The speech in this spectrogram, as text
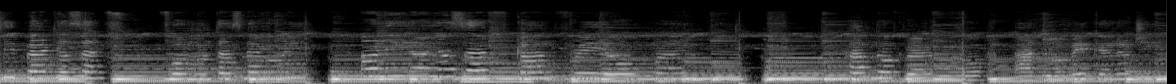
Emancipate yourself from mental slavery. Only you yourself can free your mind. Have no prayer for atomic energy.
